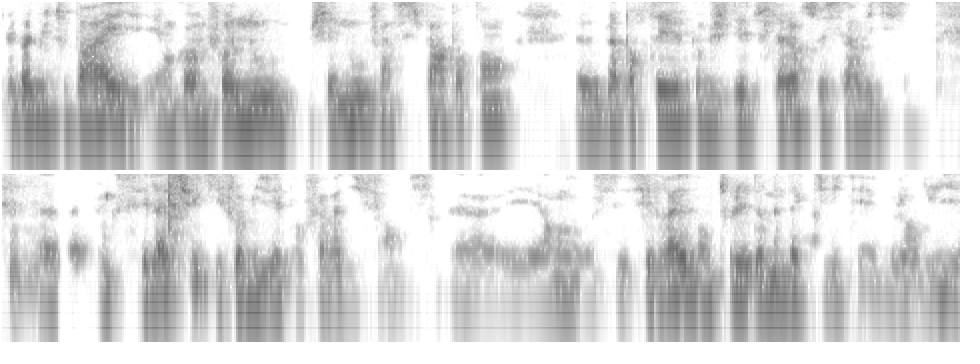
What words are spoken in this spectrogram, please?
c'est pas du tout pareil. Et encore une fois, nous, chez nous, c'est super important euh, d'apporter, comme je disais tout à l'heure, ce service. Mhm. Euh, donc c'est là-dessus qu'il faut miser pour faire la différence. Euh, et c'est vrai dans tous les domaines d'activité. Aujourd'hui,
